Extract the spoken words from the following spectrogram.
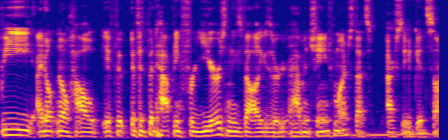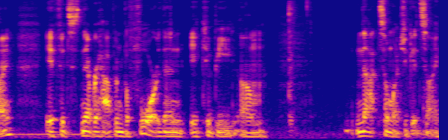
B, I don't know how if it, if it's been happening for years and these values are haven't changed much. That's actually a good sign. If it's never happened before, then it could be um, not so much a good sign.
